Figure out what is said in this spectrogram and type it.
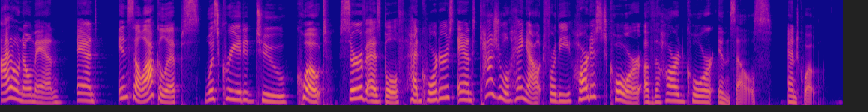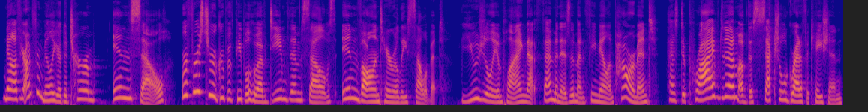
I don't know, man. And Incelocalypse was created to, quote, serve as both headquarters and casual hangout for the hardest core of the hardcore incels, end quote. Now, if you're unfamiliar, the term incel refers to a group of people who have deemed themselves involuntarily celibate, usually implying that feminism and female empowerment has deprived them of the sexual gratification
